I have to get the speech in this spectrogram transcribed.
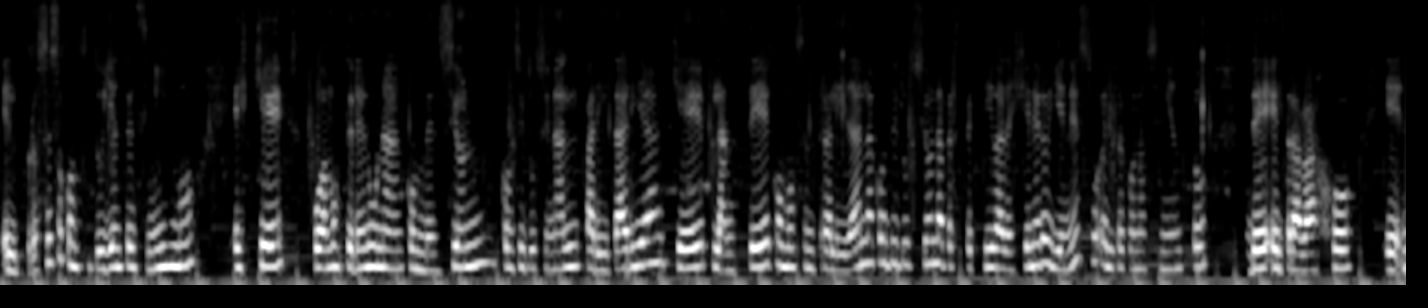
el, proceso constituyente en sí mismo, es que podamos tener una convención constitucional paritaria que plantee como centralidad en la constitución la perspectiva de género y en eso el reconocimiento del trabajo eh,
